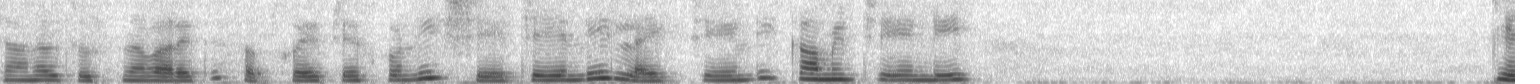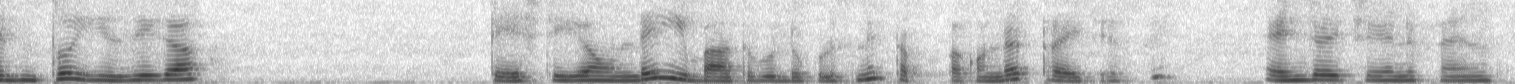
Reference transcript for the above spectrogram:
ఛానల్ చూస్తున్న వారైతే సబ్స్క్రైబ్ చేసుకోండి షేర్ చేయండి లైక్ చేయండి కామెంట్ చేయండి. ఎంతో ఈజీగా టేస్టీగా ఉండే ఈ బాతుగుడ్డు పులుసుని తప్పకుండా ట్రై చేసి ఎంజాయ్ చేయండి ఫ్రెండ్స్.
